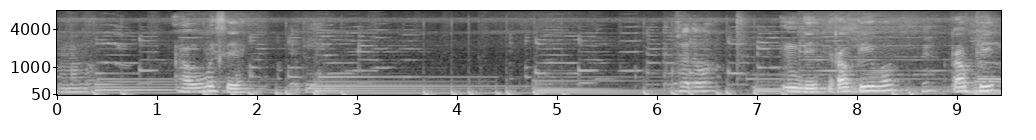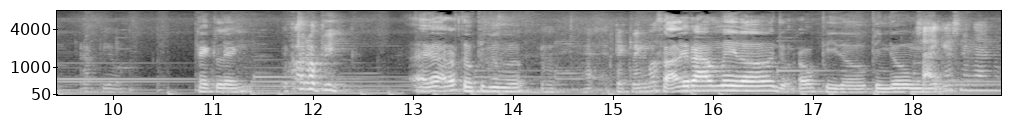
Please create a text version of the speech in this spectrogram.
Mana mau? aku sih. Jadi Terus itu endi? Robi apa Hmm? Robi. Rapi ya Degleng Kok Robi? agak rada bingung Dekleng mas soalnya rame to untuk Robi to bingung. Saya guys nih anu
